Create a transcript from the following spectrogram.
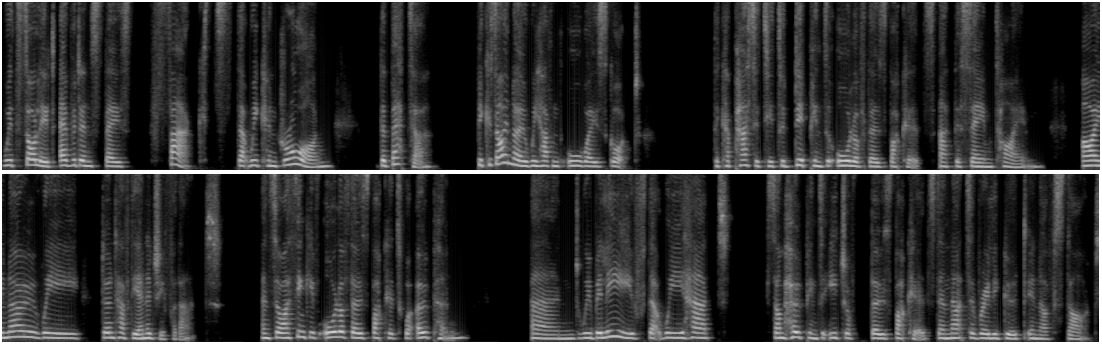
with solid evidence based facts that we can draw on, the better. Because I know we haven't always got the capacity to dip into all of those buckets at the same time. I know we don't have the energy for that. And so I think if all of those buckets were open and we believe that we had some hope into each of those buckets, then that's a really good enough start.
